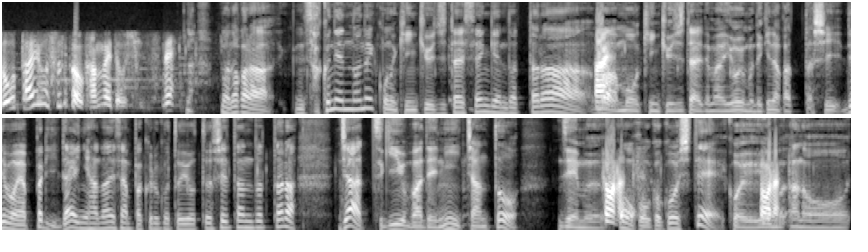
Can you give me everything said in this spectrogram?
どう対応するかを考えてほしいですね。なまあ、だから昨年のねこの緊急事態宣言だったら、まあ、もう緊急事態でまあ用意もできなかったしでもやっぱり第2波第3波来ることを予定してたんだったらじゃあ次までにちゃんと税務を報告をしてこういうあの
